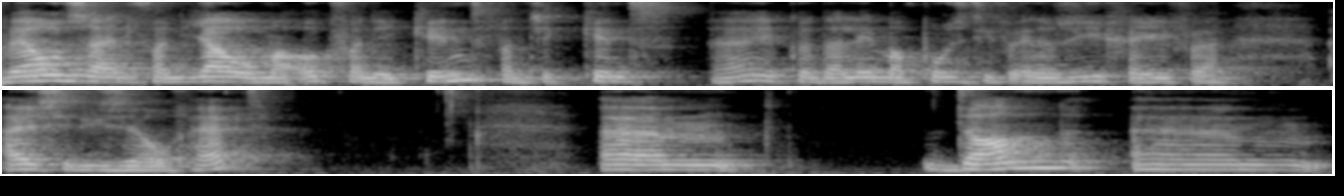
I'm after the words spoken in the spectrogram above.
welzijn van jou, maar ook van je kind. Want je kind, hè, je kunt alleen maar positieve energie geven als je die zelf hebt. Um, dan um,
